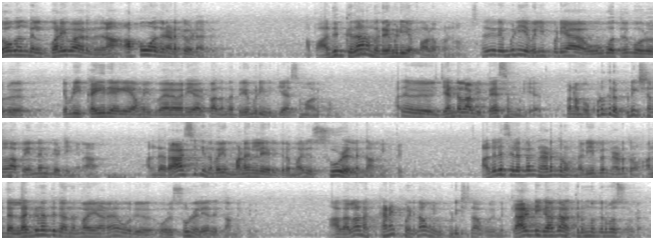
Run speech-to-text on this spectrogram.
யோகங்கள் குறைவாக இருந்ததுன்னா அப்பவும் அது நடக்க விடாது. அப்போ அதுக்கு தான் நம்ம ரெமடியை ஃபாலோ பண்ணோம் அது ரெமடியை வெளிப்படையாக ஒவ்வொருத்தருக்கும் ஒரு ஒரு எப்படி கைரேகை அமைப்பு வேறு வேறையாக இருக்கோ அந்த மாதிரி ரெமெடி வித்தியாசமாக இருக்கும். அது ஜென்ரலாக அப்படி பேச முடியாது. இப்போ நம்ம கொடுக்குற ப்ரிடிக்ஷன்லாம் அப்போ என்னென்னு கேட்டிங்கன்னா அந்த ராசிக்கு இந்த மாதிரி மனநிலை இருக்கிற மாதிரி ஒரு சூழலை காமிக்குது. அதில் சில பேர் நடந்துடும் நிறைய பேர் நடந்துடும் அந்த லக்னத்துக்கு அந்த மாதிரியான ஒரு ஒரு சூழ்நிலையை அது காமிக்குது. அதெல்லாம் நான் கனெக்ட் பண்ணி தான் உங்களுக்கு ப்ரிடிக்ஷனாக கொடுக்குது. கிளாரிட்டிக்காக தான் நான் திரும்ப திரும்ப சொல்கிறேன்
